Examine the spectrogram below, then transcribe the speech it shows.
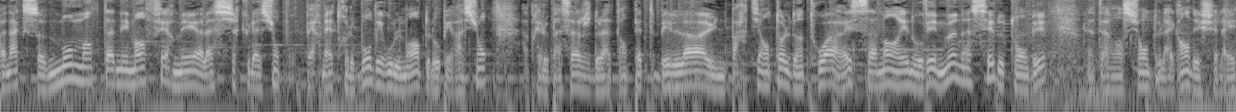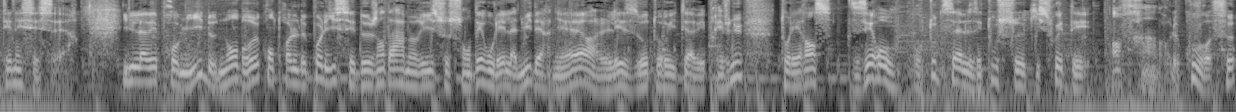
un axe momentanément fermé à la circulation pour permettre le bon déroulement de l'opération. Après le passage de la tempête Bella, une partie en tôle d'un toit récemment rénové de tomber. L'intervention de la grande échelle a été nécessaire. Il l'avait promis, de nombreux contrôles de police et de gendarmerie se sont déroulés la nuit dernière. Les autorités avaient prévenu tolérance zéro pour toutes celles et tous ceux qui souhaitaient enfreindre le couvre-feu.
